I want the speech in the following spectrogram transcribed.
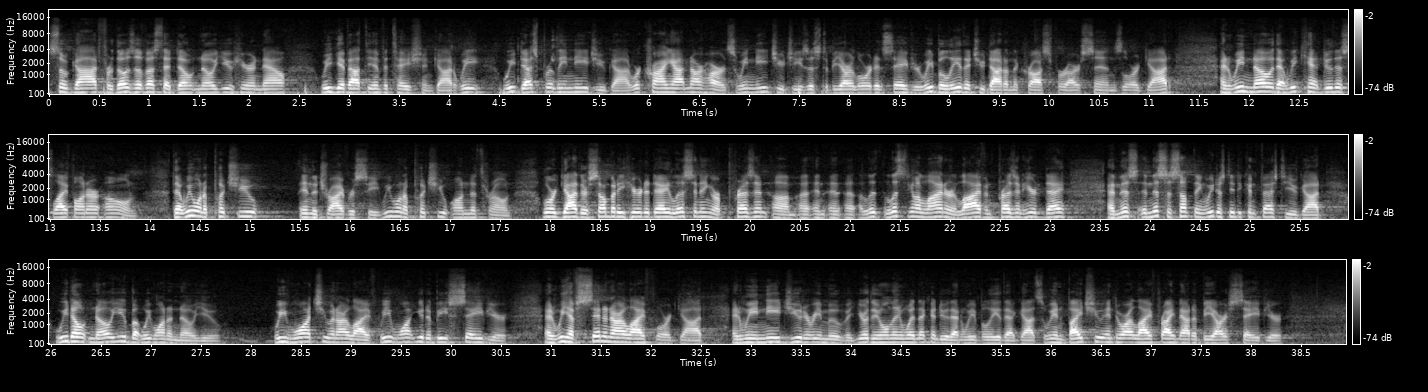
So, God, for those of us that don't know you here and now, we give out the invitation, God. We, we desperately need you, God. We're crying out in our hearts. We need you, Jesus, to be our Lord and Savior. We believe that you died on the cross for our sins, Lord God. And we know that we can't do this life on our own, that we want to put you in the driver's seat. We want to put you on the throne. Lord God, there's somebody here today listening or present, um, and, and uh, listening online or live and present here today. And this, and this is something we just need to confess to you, God. We don't know you, but we want to know you. We want you in our life. We want you to be Savior. And we have sin in our life, Lord God, and we need you to remove it. You're the only one that can do that, and we believe that, God. So we invite you into our life right now to be our Savior.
